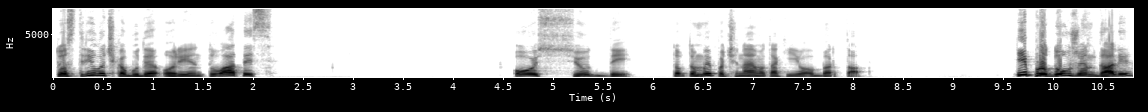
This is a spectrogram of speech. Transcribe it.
то стрілочка буде орієнтуватись ось сюди. Тобто ми починаємо так її обертати. І продовжуємо далі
